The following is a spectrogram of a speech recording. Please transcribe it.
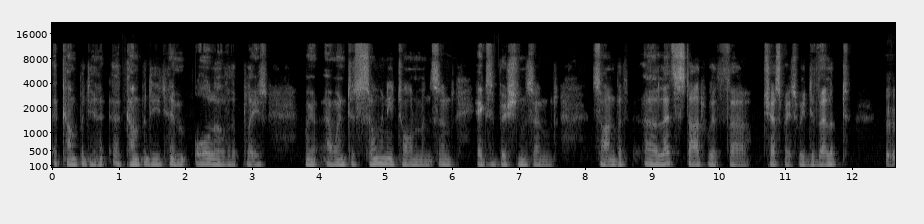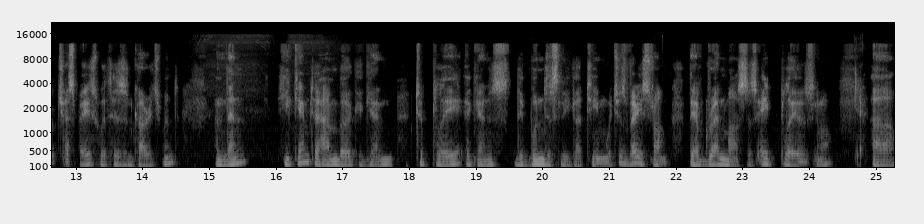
accompanied accompanied him all over the place. We I went to so many tournaments and exhibitions and so on. But uh, let's start with uh, ChessBase. We developed mm-hmm. ChessBase with his encouragement, and then he came to Hamburg again to play against the Bundesliga team, which is very strong. They have grandmasters, eight players, you know, yeah. uh,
